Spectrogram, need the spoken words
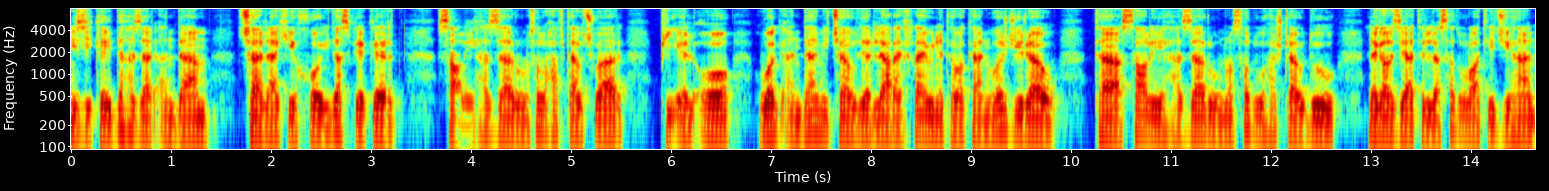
نیزیکەی دە هەزار ئەندام چالاکی خۆی دەست پێ کرد. ساڵی هەزار و نۆ سەد و حەفتا و چوار PLO وەک ئەندامی چاودێر لە ڕێکخراوی نەتەوەکان وەرگیرا و تا ساڵی هەزار و نۆ سەد و هەشتا و دوو لەگەڵ زیاتر لە سەد وڵاتی جیهان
